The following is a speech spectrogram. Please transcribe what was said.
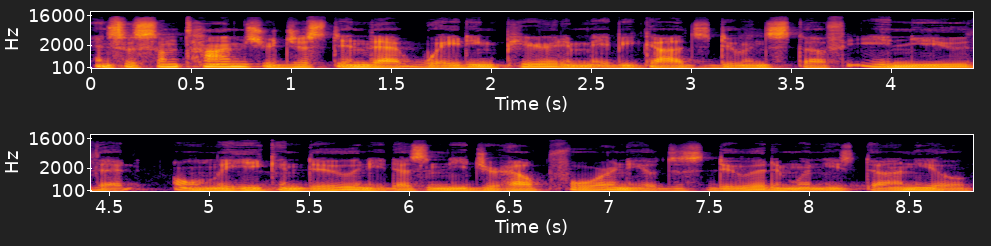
and so sometimes you're just in that waiting period, and maybe God's doing stuff in you that only He can do, and He doesn't need your help for, and He'll just do it. And when He's done, He'll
